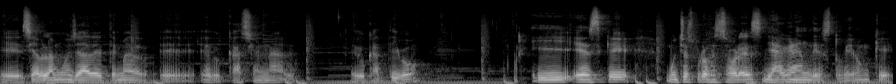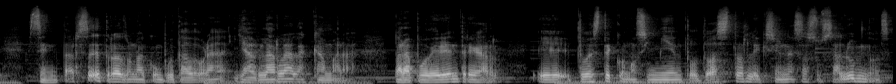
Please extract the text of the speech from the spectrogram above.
eh, si hablamos ya de tema eh, educacional, educativo, y es que muchos profesores ya grandes tuvieron que sentarse detrás de una computadora y hablarle a la cámara para poder entregar eh, todo este conocimiento, todas estas lecciones a sus alumnos.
